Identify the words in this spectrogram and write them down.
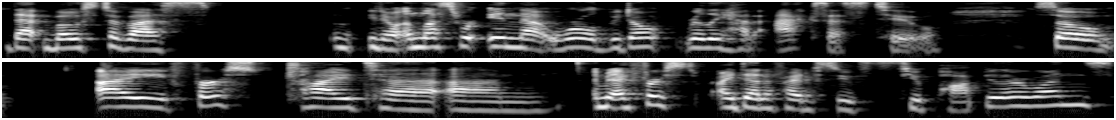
that most of us you know, unless we're in that world, we don't really have access to. So I first tried to, um, I mean, I first identified a few, few popular ones.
